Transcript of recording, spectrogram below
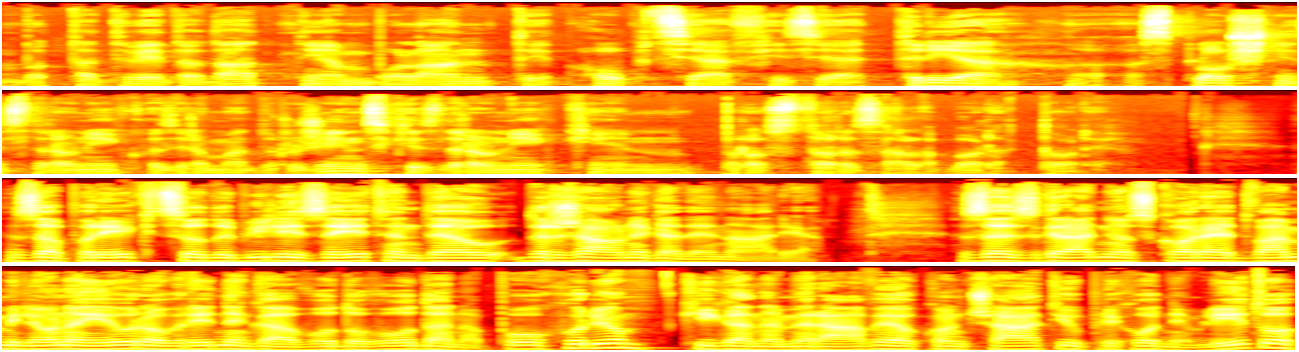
bo ta dve dodatni ambulanti, opcija fiziatrija, eh, splošni zdravnik oziroma družinski zdravnik in prostor za laboratorij. Za projekt so dobili zajeten del državnega denarja. Za izgradnjo skoraj 2 milijona evrov vrednega vodovoda na Pohorju, ki ga nameravajo končati v prihodnjem letu,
